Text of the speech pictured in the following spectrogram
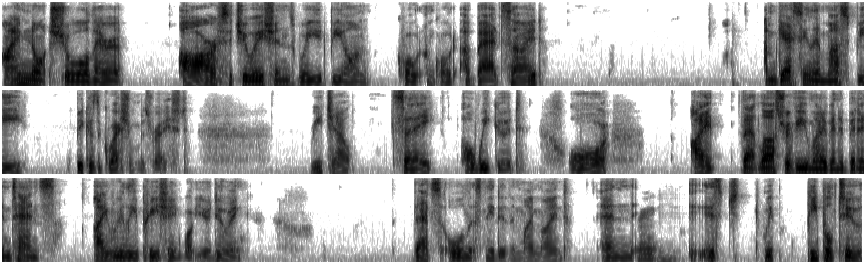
i'm not sure there are situations where you'd be on quote unquote a bad side i'm guessing there must be because the question was raised. Reach out, say, "Are we good?" Or, "I that last review might have been a bit intense. I really appreciate what you're doing." That's all that's needed in my mind, and Great. it's just, we people too.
